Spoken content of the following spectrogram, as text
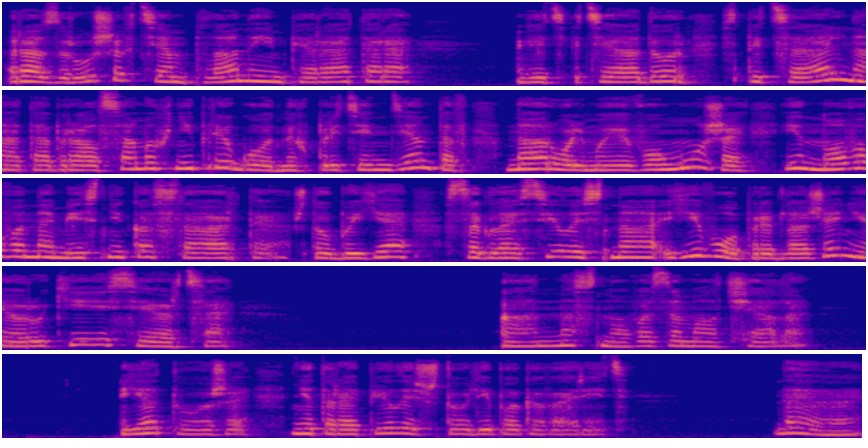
разрушив тем планы императора — ведь Теодор специально отобрал самых непригодных претендентов на роль моего мужа и нового наместника Сарты, чтобы я согласилась на его предложение руки и сердца. Анна снова замолчала. Я тоже не торопилась что-либо говорить. Да,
